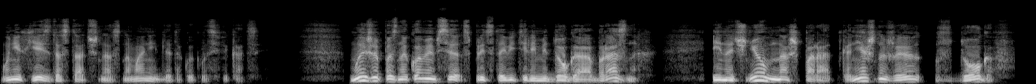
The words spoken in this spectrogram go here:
У них есть достаточно оснований для такой классификации. Мы же познакомимся с представителями догообразных и начнем наш парад, конечно же, с догов.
